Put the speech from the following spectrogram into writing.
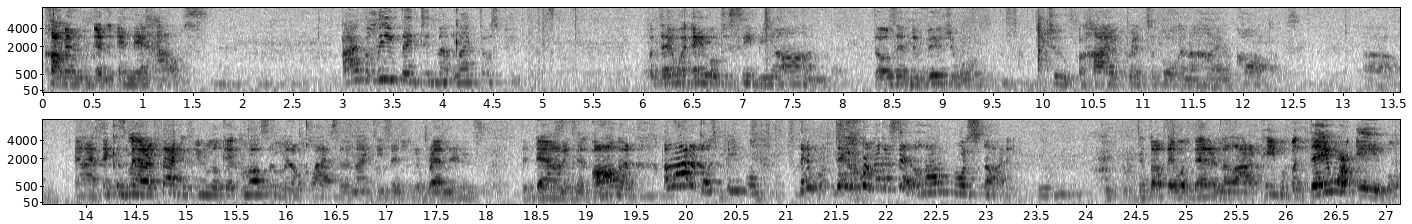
coming in, in their house. I believe they did not like those people. But they were able to see beyond those individuals to a higher principle and a higher cause. Um, And I think, as a matter of fact, if you look at most of the middle class in the nineteenth century, the Remonds, the Downings, and all of them, a lot of those people, they were, they were, like I said, a lot of them were snotty. And thought they were better than a lot of people, but they were able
